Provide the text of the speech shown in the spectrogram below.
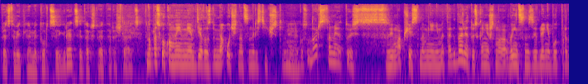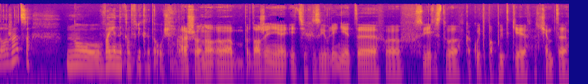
представителями Турции и Греции, так что это решается. Но поскольку мы имеем дело с двумя очень националистическими mm. государствами, то есть своим общественным мнением и так далее, то есть, конечно, воинственные заявления будут продолжаться, но военный конфликт это очень важно. Хорошо, но э, продолжение этих заявлений это э, свидетельство какой-то попытки чем-то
